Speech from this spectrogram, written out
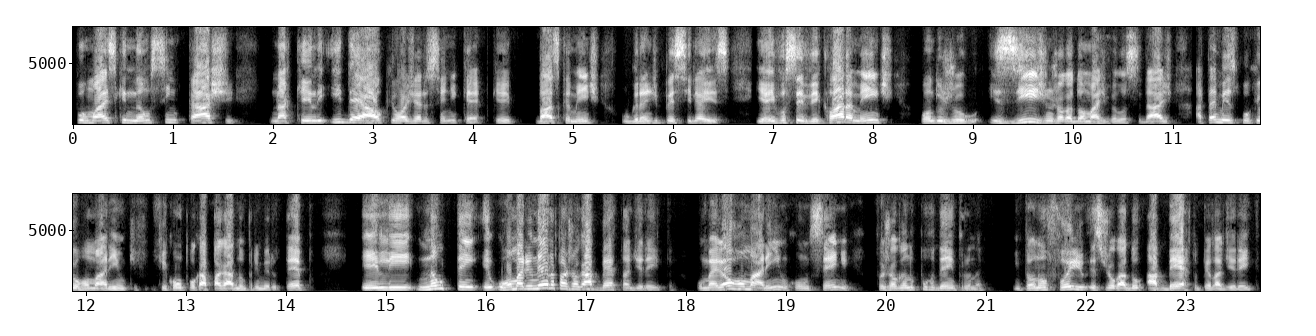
por mais que não se encaixe naquele ideal que o Rogério Ceni quer, porque basicamente o grande empecilho é esse. E aí você vê claramente quando o jogo exige um jogador mais de velocidade, até mesmo porque o Romarinho, que ficou um pouco apagado no primeiro tempo, ele não tem. O Romarinho nem era para jogar aberto na direita. O melhor Romarinho com o Ceni foi jogando por dentro, né? Então não foi esse jogador aberto pela direita.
